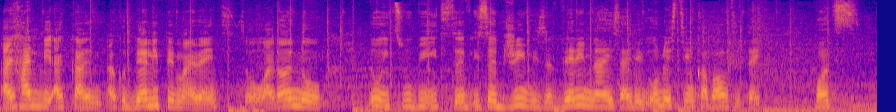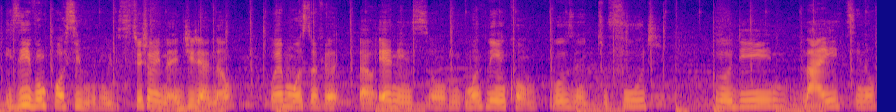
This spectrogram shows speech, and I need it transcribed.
I hardly, I can, I could barely pay my rent, so I don't know. No, it will be, it's a, it's a dream, it's a very nice idea. You always think about it, like, but is it even possible with the situation in Nigeria now, where most of your uh, earnings or monthly income goes into food, clothing, light, you know,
